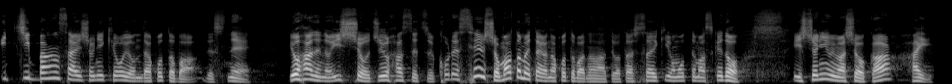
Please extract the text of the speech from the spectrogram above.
一番最初に今日読んだ言葉ですね。ヨハネの1章18節。これ聖書まとめたような言葉だなって私最近思ってますけど一緒に読みましょうか。はい。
